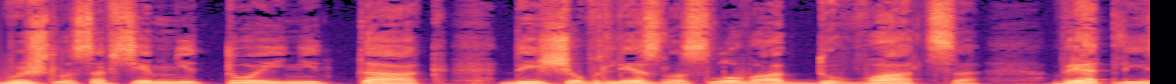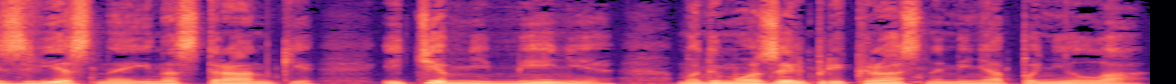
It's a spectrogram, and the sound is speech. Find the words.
Вышло совсем не то и не так, да еще влезло слово «отдуваться», вряд ли известное иностранке, и тем не менее мадемуазель прекрасно меня поняла.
